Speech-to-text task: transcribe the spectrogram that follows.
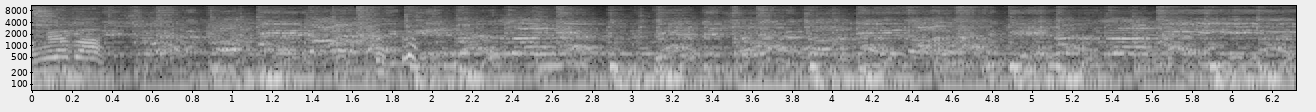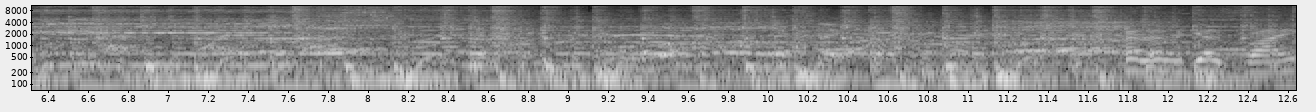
panggala ah. ba? little girl crying.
